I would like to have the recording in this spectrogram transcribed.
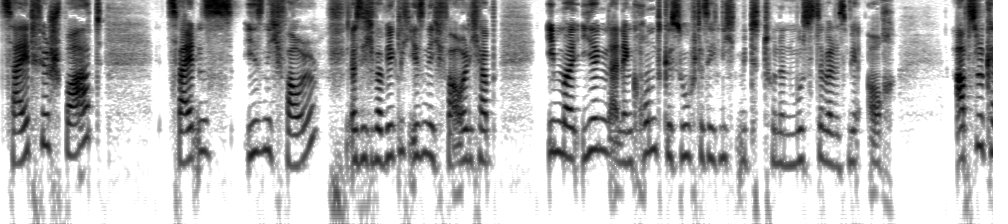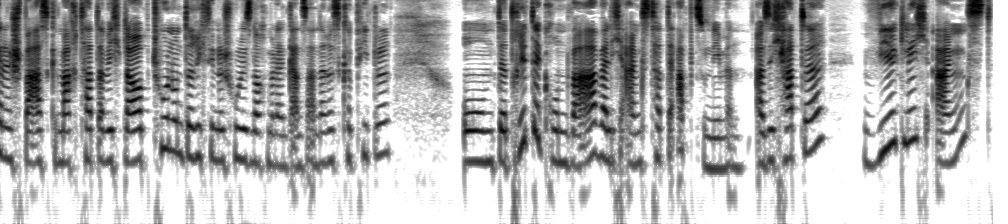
Zeit für Sport. Zweitens, irrsinnig faul. Also ich war wirklich irrsinnig faul. Ich habe immer irgendeinen Grund gesucht, dass ich nicht mitturnen musste, weil es mir auch absolut keinen Spaß gemacht hat. Aber ich glaube, Turnunterricht in der Schule ist nochmal ein ganz anderes Kapitel. Und der dritte Grund war, weil ich Angst hatte abzunehmen. Also ich hatte wirklich Angst,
